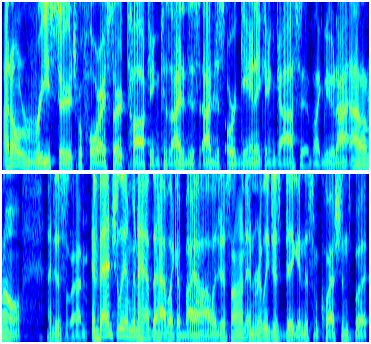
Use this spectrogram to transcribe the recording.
I don't research before I start talking because I just I'm just organic and gossip. Like, dude, I, I don't know. I just um, eventually I'm gonna have to have like a biologist on and really just dig into some questions, but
